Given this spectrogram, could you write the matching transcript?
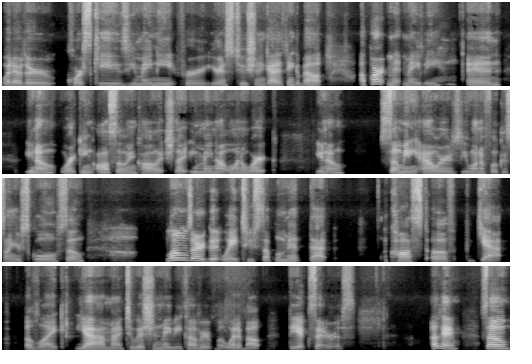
what other course keys you may need for your institution. Got to think about apartment maybe and you know, working also in college that you may not want to work, you know, so many hours you want to focus on your school. So loans are a good way to supplement that cost of gap of like, yeah, my tuition may be covered, but what about the et ceteras? Okay, so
